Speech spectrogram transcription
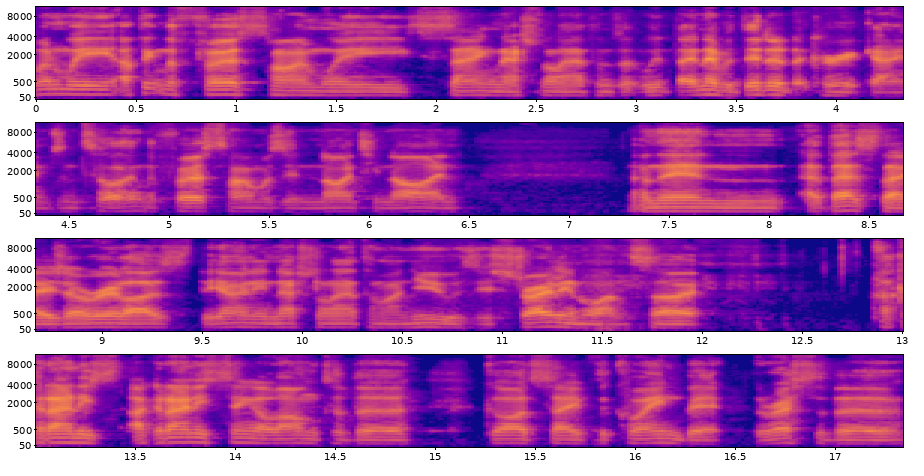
when we, I think the first time we sang national anthems, we, they never did it at cricket games until I think the first time was in '99, and then at that stage I realised the only national anthem I knew was the Australian one, so I could only I could only sing along to the "God Save the Queen" bit. The rest of the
